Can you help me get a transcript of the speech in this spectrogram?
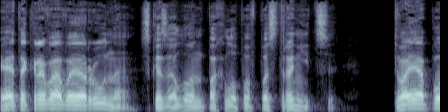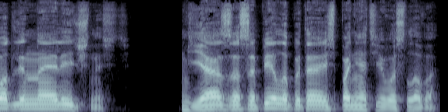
Это кровавая руна», — сказал он, похлопав по странице. «Твоя подлинная личность». Я засопела, пытаясь понять его слова.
